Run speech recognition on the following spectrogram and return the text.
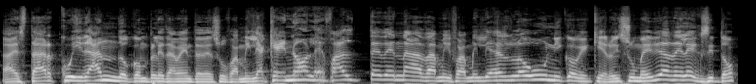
a estar cuidando completamente de su familia, que no le falte de nada, mi familia es lo único que quiero. Y su medida del éxito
